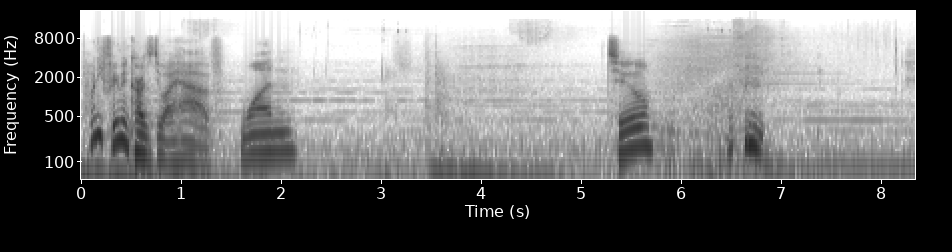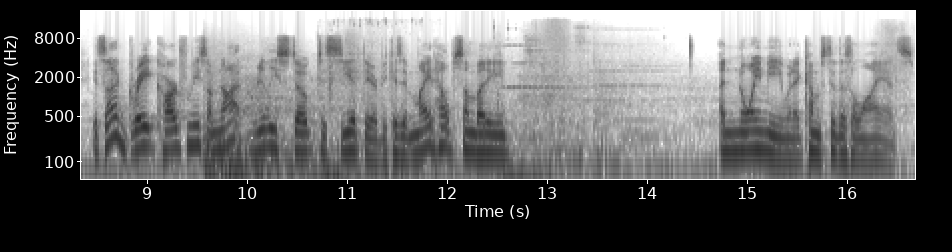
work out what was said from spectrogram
How many Fremen cards do I have? One... Two... it's not a great card for me, so I'm not really stoked to see it there because it might help somebody annoy me when it comes to this alliance.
